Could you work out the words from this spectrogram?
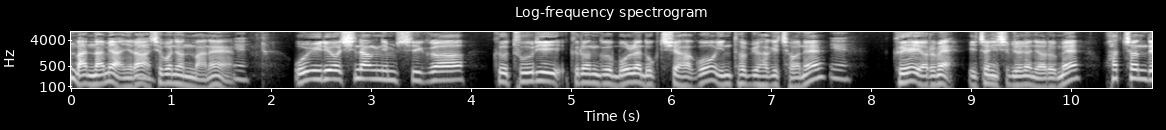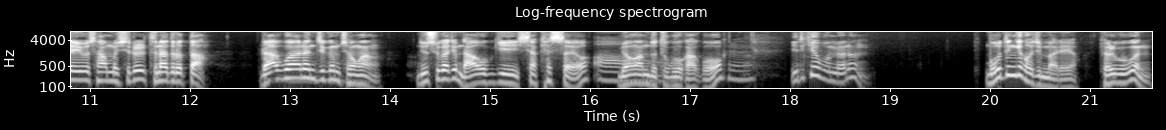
만남이 아니라 네. 15년 만에 예. 오히려 신앙님 씨가 그 둘이 그런 그 몰래 녹취하고 인터뷰하기 전에 예. 그해 여름에 2021년 여름에 화천대유 사무실을 드나들었다라고 하는 지금 정황 뉴스가 지금 나오기 시작했어요. 어. 명함도 두고 가고 그래요. 이렇게 보면은 모든 게 거짓말이에요. 결국은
